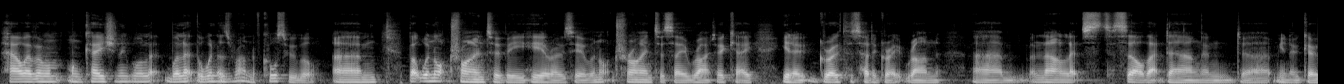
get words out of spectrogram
However, on, occasionally we'll let, we'll let the winners run. Of course, we will. Um, but we're not trying to be heroes here. We're not trying to say, right, okay, you know, growth has had a great run. Um, and now let's sell that down and uh, you know go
